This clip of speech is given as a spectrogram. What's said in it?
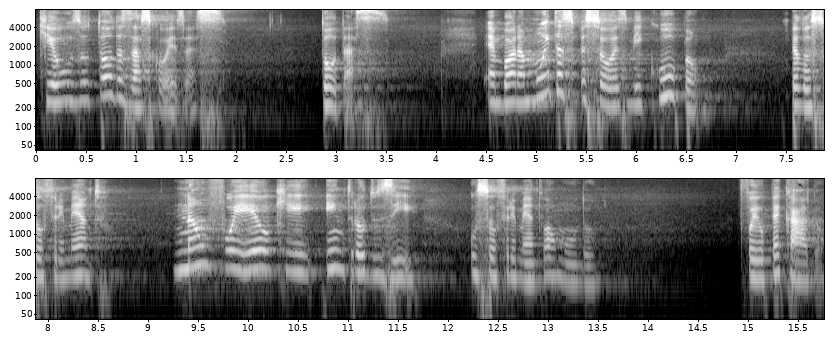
que eu uso todas as coisas. Todas. Embora muitas pessoas me culpam pelo sofrimento, não fui eu que introduzi o sofrimento ao mundo. Foi o pecado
